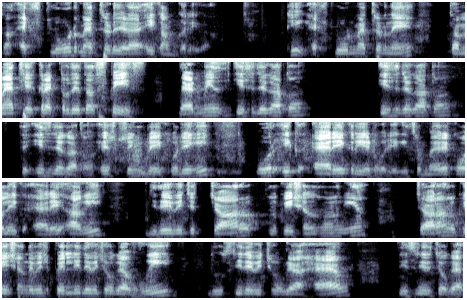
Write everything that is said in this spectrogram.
ਤਾਂ ਐਕਸਪਲੋਡ ਮੈਥਡ ਜਿਹੜਾ ਇਹ ਕੰਮ ਕਰੇਗਾ ਠੀਕ ਐਕਸਪਲੋਡ ਮੈਥਡ ਨੇ ਤਾਂ ਮੈਂ ਇੱਥੇ ਕੈਰੈਕਟਰ ਦੇਤਾ ਸਪੇਸ ਦੈਟ ਮੀਨਸ ਇਸ ਜਗ੍ਹਾ ਤੋਂ ਇਸ ਜਗ੍ਹਾ ਤੋਂ ਤੇ ਇਸ ਜਗ੍ਹਾ ਤੋਂ ਇਹ ਸਟ੍ਰਿੰਗ ਬ੍ਰੇਕ ਹੋ ਜਾਏਗੀ ਔਰ ਇੱਕ ਐਰੇ ਕ੍ਰੀਏਟ ਹੋ ਜਾਏਗੀ ਸੋ ਮੇਰੇ ਕੋਲ ਇੱਕ ਐਰੇ ਆ ਗਈ ਜਿਹਦੇ ਵਿੱਚ ਚਾਰ ਲੋਕੇਸ਼ਨਸ ਹੋਣਗੀਆਂ ਚਾਰਾਂ ਲੋਕੇਸ਼ਨ ਦੇ ਵਿੱਚ ਪਹਿਲੀ ਦੇ ਵਿੱਚ ਹੋ ਗਿਆ ਵੀ ਦੂਸਰੀ ਦੇ ਵਿੱਚ ਹੋ ਗਿਆ ਹੈਵ ਤੀਸਰੀ ਦੇ ਵਿੱਚ ਹੋ ਗਿਆ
